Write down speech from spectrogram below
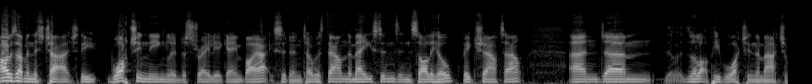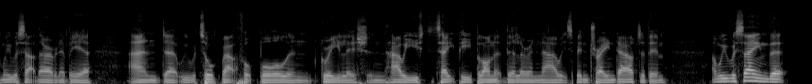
I was having this chat actually watching the England Australia game by accident. I was down the Masons in Solihull, big shout out, and um, there was a lot of people watching the match, and we were sat there having a beer, and uh, we were talking about football and Grealish and how he used to take people on at Villa, and now it's been trained out of him, and we were saying that.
